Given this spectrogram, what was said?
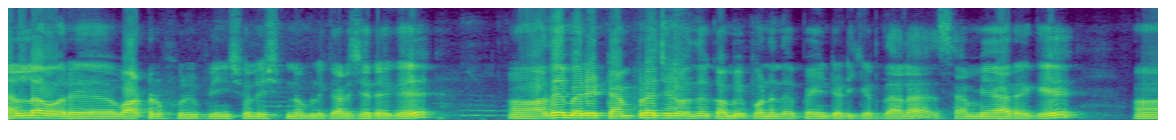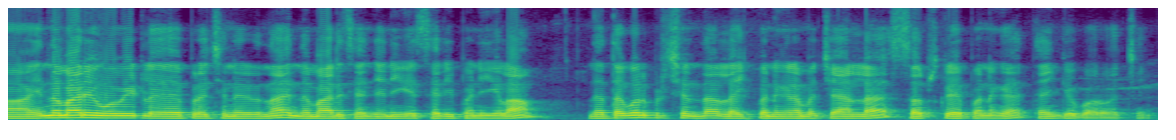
நல்ல ஒரு வாட்டர் ப்ரூஃபிங் சொல்யூஷன் நம்மளுக்கு கிடச்சிருக்கு. அதே மாதிரி டெம்பரேச்சர் வந்து கம்மி பண்ணுது பெயிண்ட் அடிக்கிறதால. செம்மையாக இருக்குது இந்த மாதிரி உங்கள் வீட்டில் பிரச்சனை இருந்தால் இந்த மாதிரி செஞ்சு நீங்கள் சரி பண்ணிக்கலாம். இந்த தகவல் பிடிச்சிருந்தால் லைக் பண்ணுங்கள் நம்ம சேனலை சப்ஸ்கிரைப் பண்ணுங்கள் தேங்க்யூ ஃபார் வாட்சிங்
